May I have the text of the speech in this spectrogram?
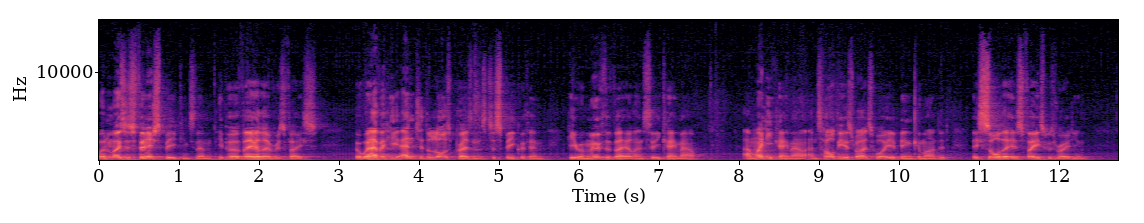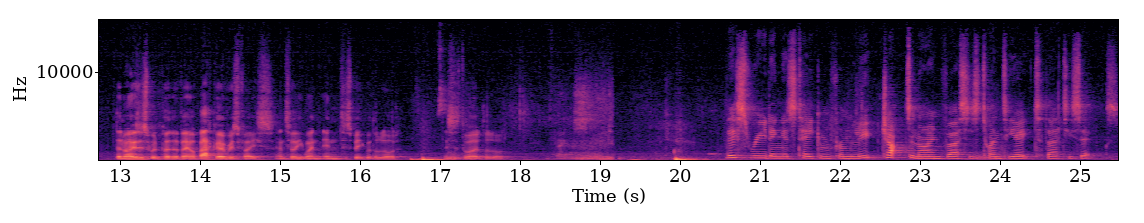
When Moses finished speaking to them, he put a veil over his face. But whenever he entered the Lord's presence to speak with him, he removed the veil until he came out. And when he came out and told the Israelites what he had been commanded, they saw that his face was radiant. Then Moses would put the veil back over his face until he went in to speak with the Lord. This is the word of the Lord. This reading is taken from Luke chapter 9, verses 28 to 36.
